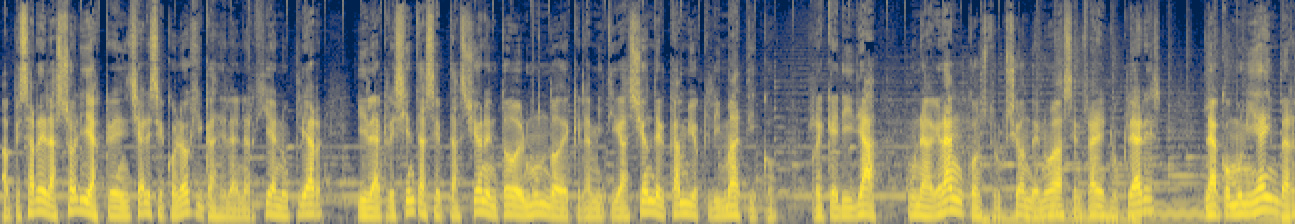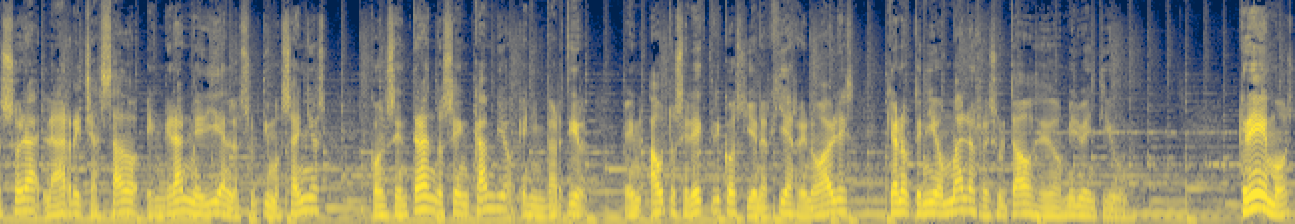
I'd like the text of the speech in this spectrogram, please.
A pesar de las sólidas credenciales ecológicas de la energía nuclear y de la creciente aceptación en todo el mundo de que la mitigación del cambio climático requerirá una gran construcción de nuevas centrales nucleares, la comunidad inversora la ha rechazado en gran medida en los últimos años, concentrándose en cambio en invertir en autos eléctricos y energías renovables que han obtenido malos resultados de 2021. Creemos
